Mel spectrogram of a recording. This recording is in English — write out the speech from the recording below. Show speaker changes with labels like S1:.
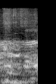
S1: I'm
